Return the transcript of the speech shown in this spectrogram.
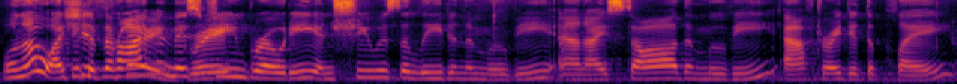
Well, no, I did She's the Prime of Miss great- Jean Brodie, and she was the lead in the movie. And I saw the movie after I did the play,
